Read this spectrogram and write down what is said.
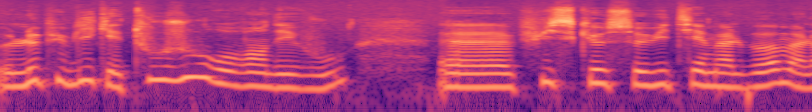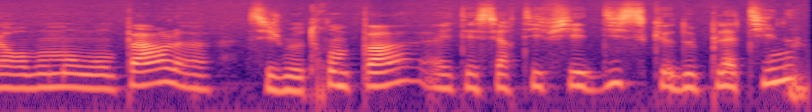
le public est toujours au rendez-vous, puisque ce huitième album, alors au moment où on parle, si je me trompe pas, a été certifié disque de platine.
